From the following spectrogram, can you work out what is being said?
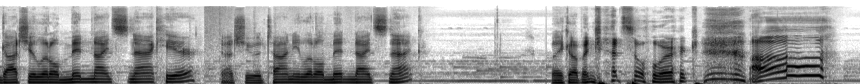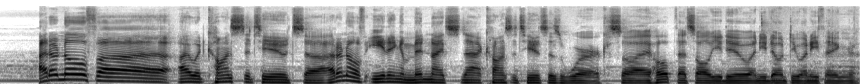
Got you a little midnight snack here. Got you a tiny little midnight snack. Wake up and get to work. Ah... I don't know if uh, I would constitute... Uh, I don't know if eating a midnight snack constitutes as work. So I hope that's all you do and you don't do anything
